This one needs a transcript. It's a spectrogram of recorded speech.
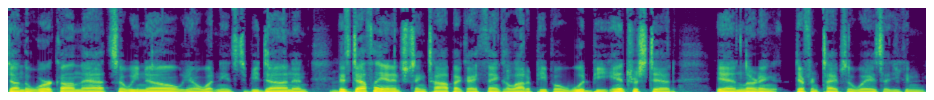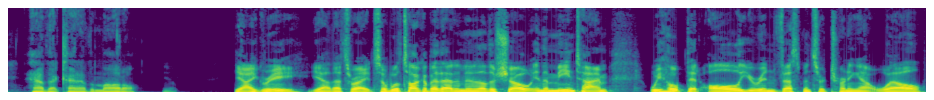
done the work on that, so we know you know what needs to be done. And mm-hmm. it's definitely an interesting topic. I think a lot of people would be interested in learning different types of ways that you can have that kind of a model. Yeah, I agree. Yeah, that's right. So we'll talk about that in another show. In the meantime, we hope that all your investments are turning out well.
